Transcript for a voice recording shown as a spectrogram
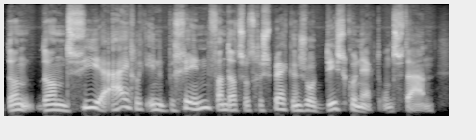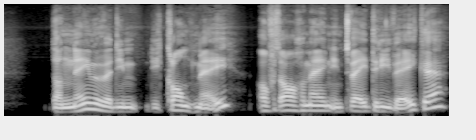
Dan, dan zie je eigenlijk in het begin van dat soort gesprekken een soort disconnect ontstaan dan nemen we die, die klant mee, over het algemeen in twee, drie weken.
